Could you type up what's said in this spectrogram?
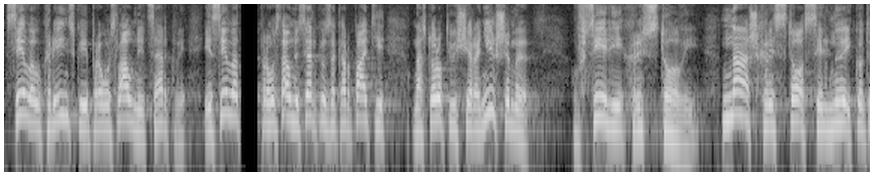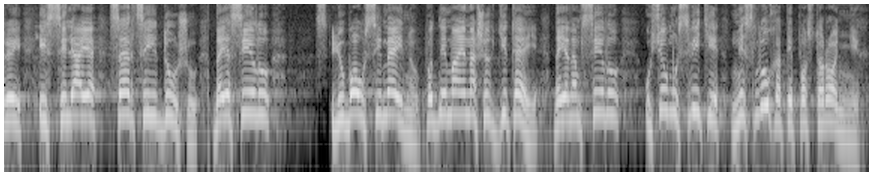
сила Української православної церкви і сила православної церкви в Закарпатті на 100 років ще ранішими в силі Христовій. Наш Христос сильний, котрий ісціляє серце і душу, дає силу, любов сімейну, піднімає наших дітей, дає нам силу у всьому світі не слухати посторонніх,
